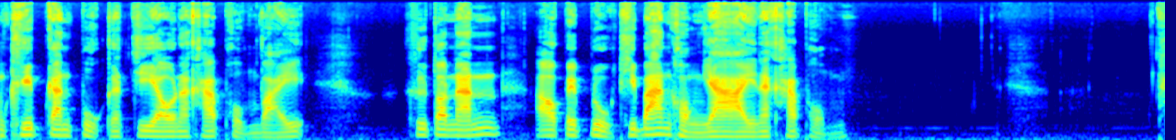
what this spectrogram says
ำคลิปการปลูกกระเจียวนะครับผมไว้ คือตอนนั้นเอาไปปลูกที่บ้านของยายนะครับผม ท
